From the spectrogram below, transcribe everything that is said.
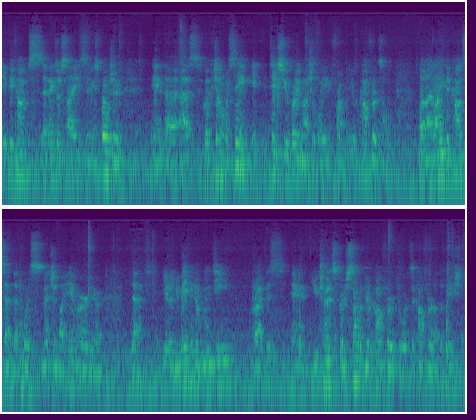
it becomes an exercise in exposure. And uh, as Gopichand was saying, it, it takes you very much away from your comfort zone. But I like the concept that was mentioned by him earlier, that you know you make it a routine practice and you transfer some of your comfort towards the comfort of the patient.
